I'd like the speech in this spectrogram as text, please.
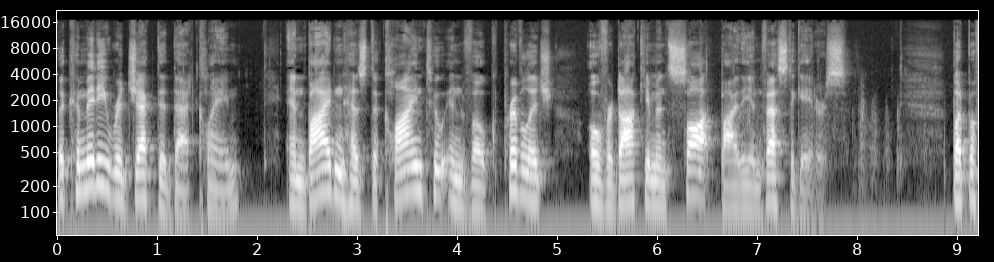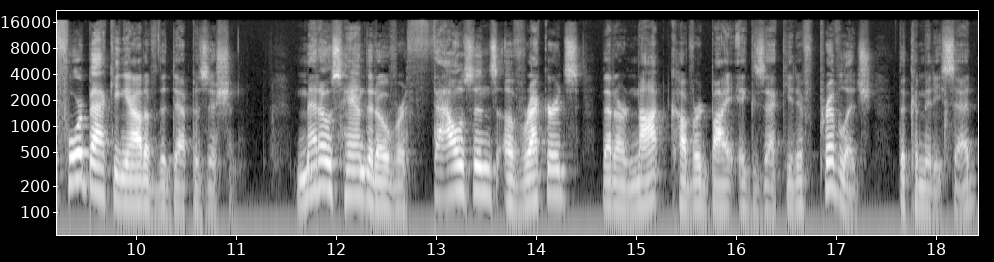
The committee rejected that claim, and Biden has declined to invoke privilege over documents sought by the investigators. But before backing out of the deposition, Meadows handed over thousands of records that are not covered by executive privilege, the committee said.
